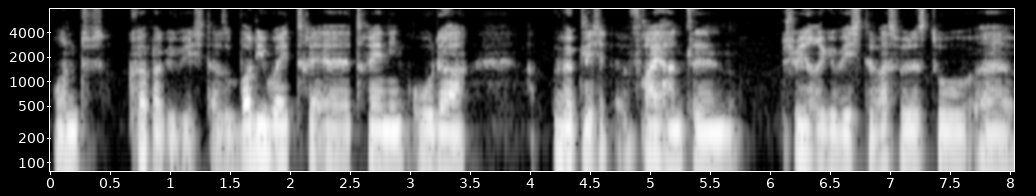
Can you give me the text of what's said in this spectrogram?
und Körpergewicht, also Bodyweight-Training äh, oder wirklich Freihandeln, schwere Gewichte, was würdest du, äh,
